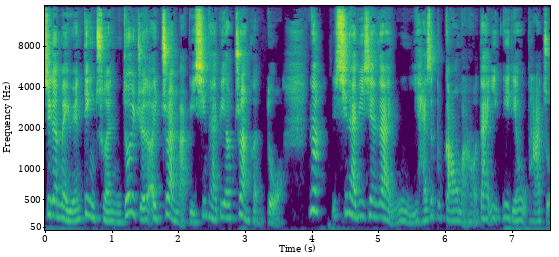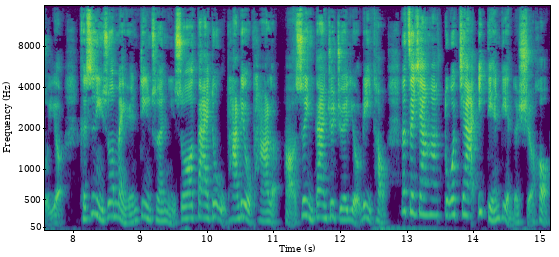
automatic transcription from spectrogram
这个美元定存，你都会觉得哎赚嘛，比新台币要赚很多。那新台币现在你还是不高嘛，哈，大概一一点五趴左右。可是你说美元定存，你说大概都五趴六趴了，哈，所以你当然就觉得有利头。那再加上它多加一点点的时候，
